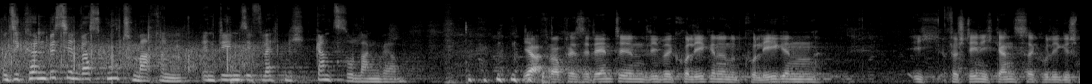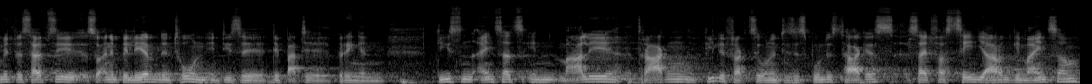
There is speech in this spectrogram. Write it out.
Und Sie können ein bisschen was gut machen, indem Sie vielleicht nicht ganz so lang werden. Ja, Frau Präsidentin, liebe Kolleginnen und Kollegen, ich verstehe nicht ganz, Herr Kollege Schmidt, weshalb Sie so einen belehrenden Ton in diese Debatte bringen. Diesen Einsatz in Mali tragen viele Fraktionen dieses Bundestages seit fast zehn Jahren gemeinsam.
